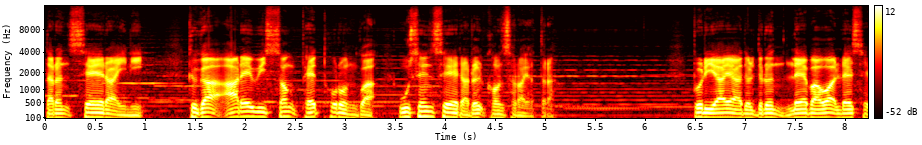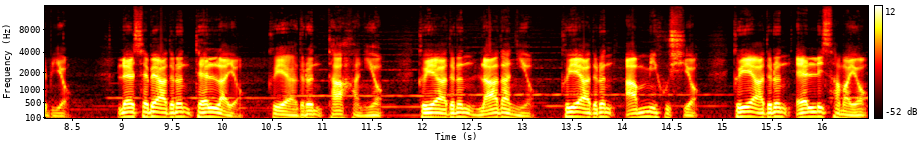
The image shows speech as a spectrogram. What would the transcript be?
딸은 세라이니 그가 아래 윗성 베토론과 우센 세라를 건설하였더라. 브리아의 아들들은 레바와 레셉이요 레셉의 아들은 델라요 그의 아들은 다하니요 그의 아들은 라다니요 그의 아들은 암미후시요 그의 아들은 엘리사마요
